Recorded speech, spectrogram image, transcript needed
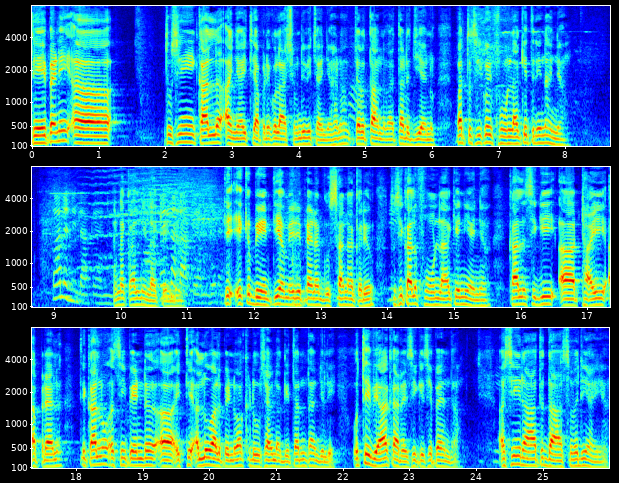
ਤੇ ਭੈਣੇ ਅ, ਤੁਸੀਂ ਕੱਲ ਆਈਆਂ ਇੱਥੇ ਆਪਣੇ ਕੋਲ ਆਸ਼ਰਮ ਦੇ ਵਿੱਚ ਆਈਆਂ ਹਨਾ? ਚਲੋ ਧੰਨਵਾਦ ਤੁਹਾਡੇ ਜੀ ਆਇਆਂ ਨੂੰ। ਪਰ ਤੁਸੀਂ ਕੋਈ ਫੋਨ ਲਾ ਕੇ ਤੇ ਨਹੀਂ ਨਾ ਆਈਆਂ? ਕੱਲ ਨਹੀਂ ਲਾ ਕੇ ਆਈ ਹਨਾ ਕੱਲ ਨਹੀਂ ਲਾ ਕੇ ਆਈਆਂ। ਤੇ ਇੱਕ ਬੇਨਤੀ ਆ ਮੇਰੇ ਭੈਣਾਂ ਗੁੱਸਾ ਨਾ ਕਰਿਓ। ਤੁਸੀਂ ਕੱਲ ਫੋਨ ਲਾ ਕੇ ਨਹੀਂ ਆਈਆਂ। ਕੱਲ ਸੀਗੀ ਅ, 28 ਅਪ੍ਰੈਲ ਤੇ ਕੱਲ ਨੂੰ ਅਸੀਂ ਪਿੰਡ ਅ, ਇੱਥੇ ਅੱਲੋਵਾਲ ਪਿੰਡ ਵਾ ਖਡੂਰ ਸਾਹਿਬ ਲੱਗੇ ਤਰਨਤਾਰਨ ਜ਼ਿਲ੍ਹੇ ਉੱਥੇ ਵਿਆਹ ਕਰ ਰਹੇ ਸੀ ਕਿਸੇ ਭੈਣ ਦਾ। ਅਸੀਂ ਰਾਤ 10 ਵਜੇ ਆਏ ਆ।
